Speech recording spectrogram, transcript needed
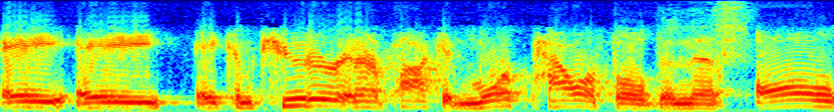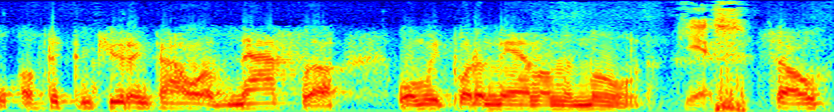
a, a a computer in our pocket more powerful than the, all of the computing power of NASA when we put a man on the moon. Yes. So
